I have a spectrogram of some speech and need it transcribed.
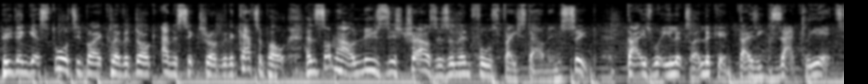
who then gets thwarted by a clever dog and a six year old with a catapult, and somehow loses his trousers and then falls face down in soup. That is what he looks like. Look at him, that is exactly it.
